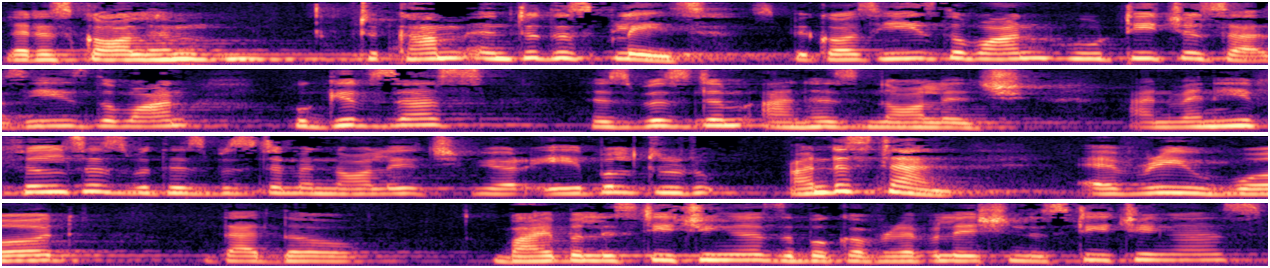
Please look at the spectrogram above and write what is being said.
Let us call him to come into this place because he is the one who teaches us. He is the one who gives us his wisdom and his knowledge. And when he fills us with his wisdom and knowledge, we are able to understand every word that the Bible is teaching us, the book of Revelation is teaching us.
